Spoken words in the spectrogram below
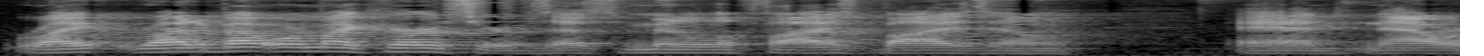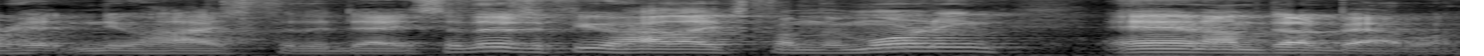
Right, right about where my cursor is. That's middle of fives buy zone. And now we're hitting new highs for the day. So there's a few highlights from the morning, and I'm done bad one.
